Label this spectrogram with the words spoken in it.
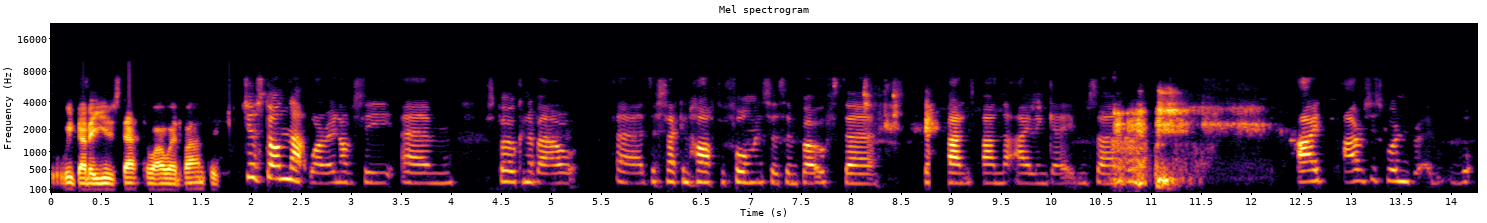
we got to use that to our advantage. Just on that, Warren, obviously um, spoken about uh, the second half performances in both the, the and the Island games. Um, I I was just wondering what,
